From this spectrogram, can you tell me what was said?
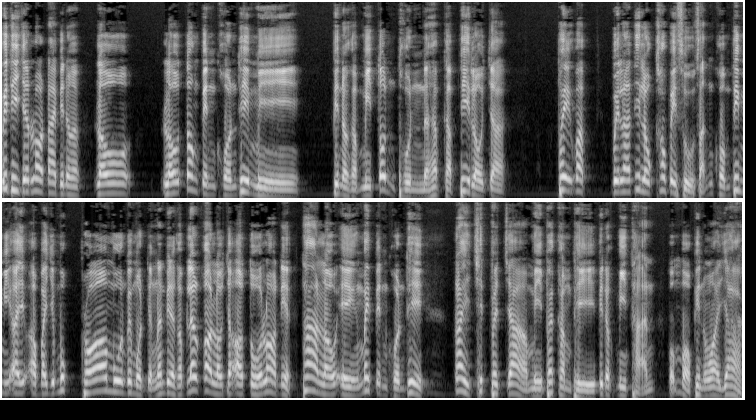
วิธีจะรอดได้พี่น้องครับเราเราต้องเป็นคนที่มีพี่น้องครับมีต้นทุนนะครับครับ ที่เราจะเพื่อว่าเวลาที่เราเข้าไปสู่สังคมที่มีอบายมุกพร้อมมูลไปหมดอย่างนั้นพี่น้องครับ แล้วก็เราจะเอาตัวรอดเนี่ย ถ้าเราเองไม่เป็นคนที่ใกล้ชิดพระเจ้ามีพระคัมภีร์พี่น้องมีฐาน ผมบอกพี่น้องว่ายาก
